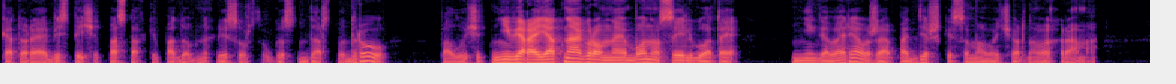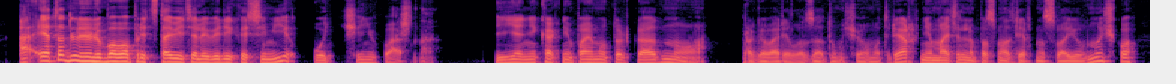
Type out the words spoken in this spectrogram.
которая обеспечит поставки подобных ресурсов государству Дроу, получит невероятно огромные бонусы и льготы, не говоря уже о поддержке самого Черного храма. А это для любого представителя великой семьи очень важно. Я никак не пойму только одно, — проговорила задумчиво матриарх, внимательно посмотрев на свою внучку —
